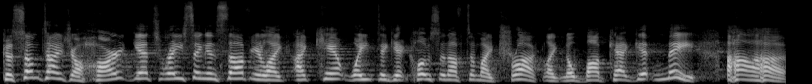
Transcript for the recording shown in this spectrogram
because sometimes your heart gets racing and stuff, and you're like, I can't wait to get close enough to my truck. Like, no bobcat getting me. Uh,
